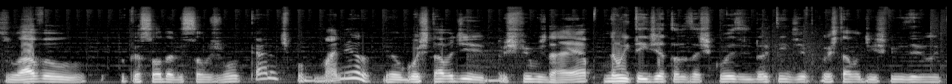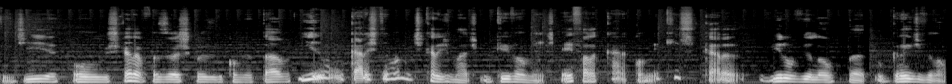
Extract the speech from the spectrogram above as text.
zoava o, o pessoal da missão junto. Cara, tipo, maneiro. Eu gostava de, dos filmes da época, não entendia todas as coisas, não entendia porque gostava de uns filmes ele não entendia. Ou os caras faziam as coisas e ele comentava. E um cara extremamente carismático, incrivelmente. E aí fala, cara, como é que esse cara vira o vilão, né? o grande vilão?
